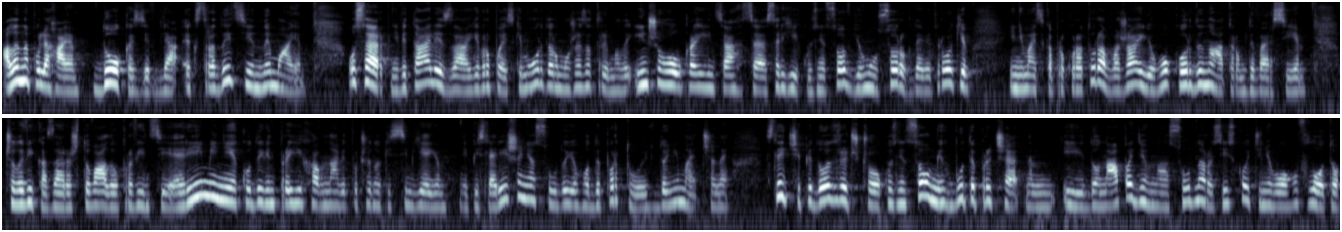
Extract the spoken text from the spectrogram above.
але наполягає, доказів для екстрадиції немає. У серпні в Італії за європейським ордером уже затримали іншого українця. Це Сергій Кузнєцов, йому 49 років, і німецька прокуратура вважає його координатором диверсії. Чоловіка заарештували у провінції Ріміні, куди він приїхав на відпочинок із сім'єю. І після рішення суду його депортують до Німеччини. Слідчі підозрюють, що Кузнєцов міг бути причетним і до нападів на судна російського тіньового флоту,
